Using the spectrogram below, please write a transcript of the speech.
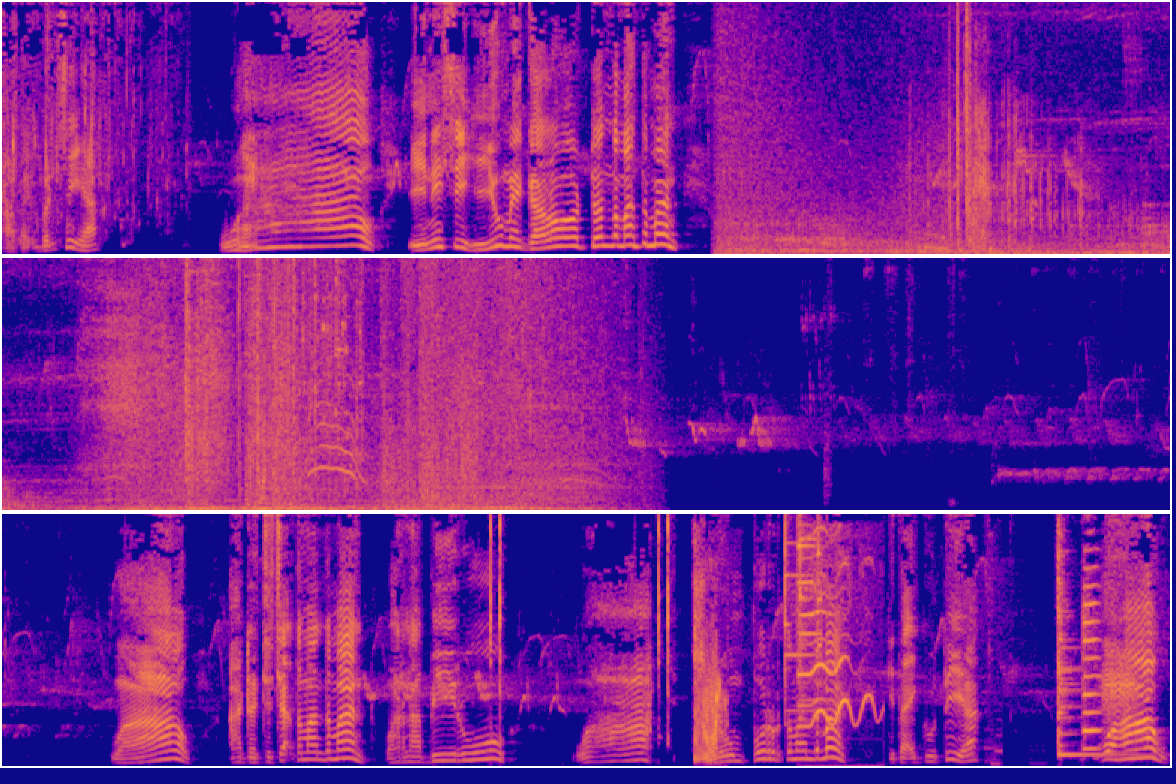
sampai bersih ya. Wow, ini si hiu megalodon teman-teman. Wow, ada jejak teman-teman, warna biru. Wah, lumpur teman-teman. Kita ikuti ya. Wow,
